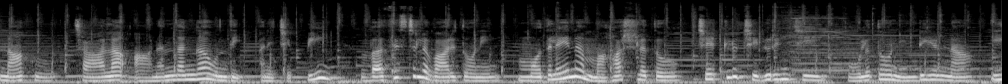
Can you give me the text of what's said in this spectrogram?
నాకు చాలా ఆనందంగా ఉంది అని చెప్పి వశిష్ఠుల వారితోని మొదలైన మహర్షులతో చెట్లు చిగురించి పూలతో నిండియున్న ఈ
